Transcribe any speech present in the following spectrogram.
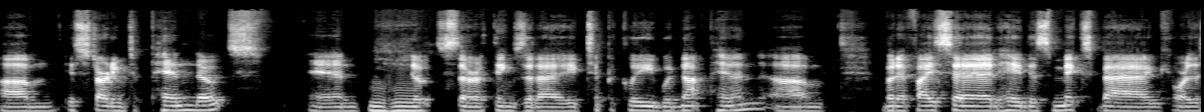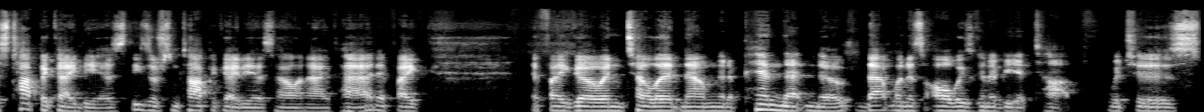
um, is starting to pin notes. And mm-hmm. notes are things that I typically would not pin. Um, but if I said, "Hey, this mix bag or this topic ideas," these are some topic ideas Helen and I've had. If I if I go and tell it now I'm going to pin that note, that one is always going to be at top, which is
